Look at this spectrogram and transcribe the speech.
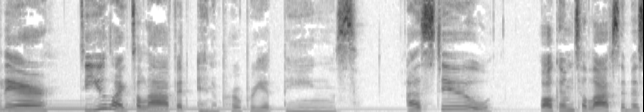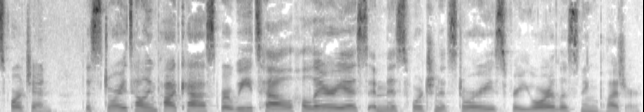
Hey there. Do you like to laugh at inappropriate things? Us too. Welcome to Laughs at Misfortune, the storytelling podcast where we tell hilarious and misfortunate stories for your listening pleasure.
